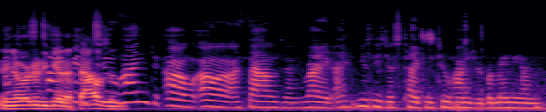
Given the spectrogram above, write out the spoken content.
in order to get a thousand, 200 Oh, oh, a thousand. Right. I usually just type in 200, but maybe I'm.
